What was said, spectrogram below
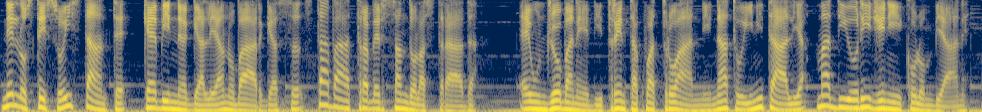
Nello stesso istante, Kevin Galeano Vargas stava attraversando la strada. È un giovane di 34 anni nato in Italia ma di origini colombiane.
